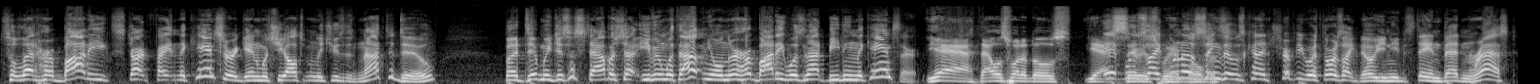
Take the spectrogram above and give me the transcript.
to let her body start fighting the cancer again, which she ultimately chooses not to do. But didn't we just establish that even without Mjolnir, her body was not beating the cancer? Yeah, that was one of those. Yeah, it was like one of those things that was kind of trippy where Thor's like, no, you need to stay in bed and rest.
